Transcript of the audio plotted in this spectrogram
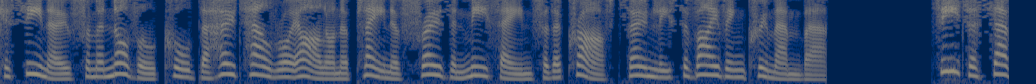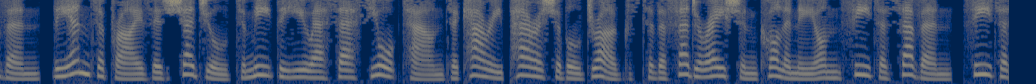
casino from a novel called The Hotel Royal on a plane of frozen methane for the craft's only surviving crewmember. Theta 7, the Enterprise is scheduled to meet the USS Yorktown to carry perishable drugs to the Federation colony on Theta 7, Theta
